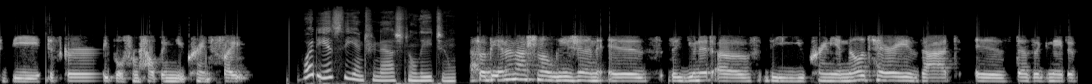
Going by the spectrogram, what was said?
to be discourage people from helping Ukraine fight? What is the International Legion? So, the International Legion is the unit of the Ukrainian military that is designated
